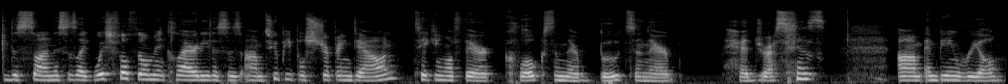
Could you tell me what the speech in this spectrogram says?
the sun. This is like wish fulfillment, clarity. This is um two people stripping down, taking off their cloaks and their boots and their headdresses um, and being real.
